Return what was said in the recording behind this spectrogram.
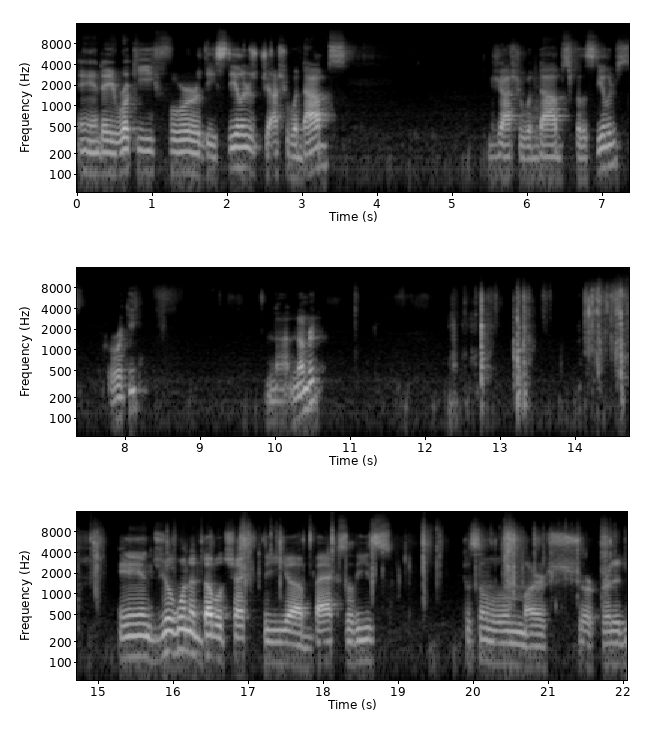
And a rookie for the Steelers, Joshua Dobbs. Joshua Dobbs for the Steelers, rookie, not numbered. And you'll want to double check the uh, backs of these because some of them are short printed.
